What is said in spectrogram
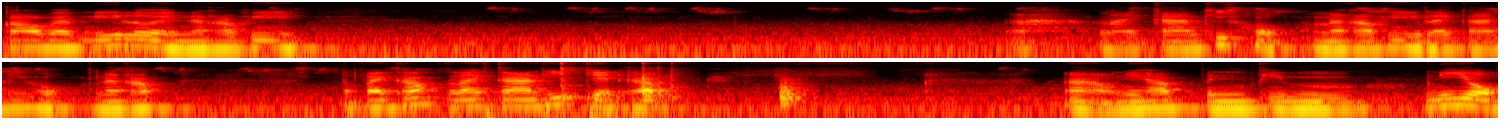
เก่าๆแบบนี้เลยนะครับพี่รายการที่หกนะครับพี่รายการที่หกนะครับ ต่อไปครับรายการที่เจ็ดครับอ้าวนี่ครับเป็นพิมพ์นิยม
